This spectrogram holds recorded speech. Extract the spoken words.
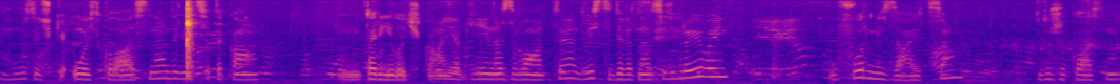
Гусочки. Ось класна, дивіться, така тарілочка, як її назвати. 219 гривень у формі зайця. Дуже класна.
